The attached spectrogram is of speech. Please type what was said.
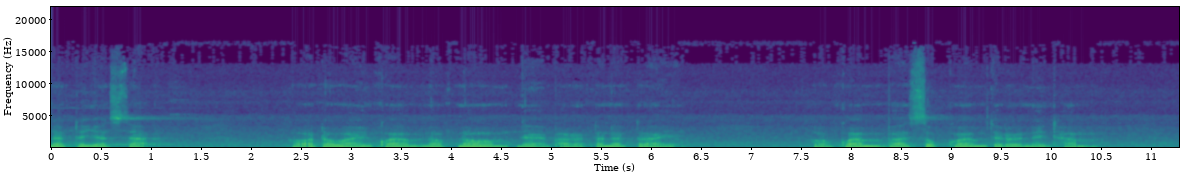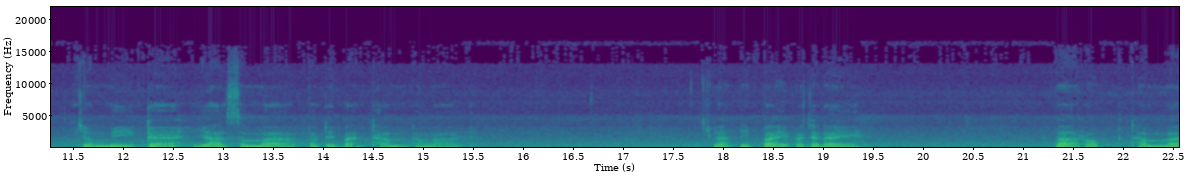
มัตยัตนัตยัสสะ ขอถวายความนอบน้อมแด่พระรัตนตรัย ขอความผาสุขความเจริญในธรรม จงมีแก่ญาติสมมาปฏิบัติธรรมทั้งหลายจากนี้ไปก็จะได้ปารบธรรมะ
